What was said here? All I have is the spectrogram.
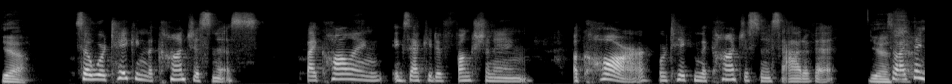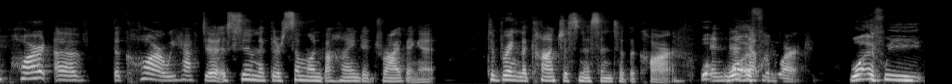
Yeah. So, we're taking the consciousness by calling executive functioning a car, we're taking the consciousness out of it. Yes. So I think part of the car, we have to assume that there's someone behind it driving it to bring the consciousness into the car. What- and then that would work. What if we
